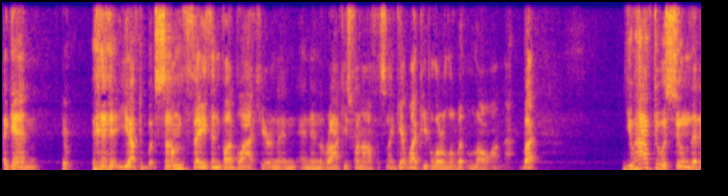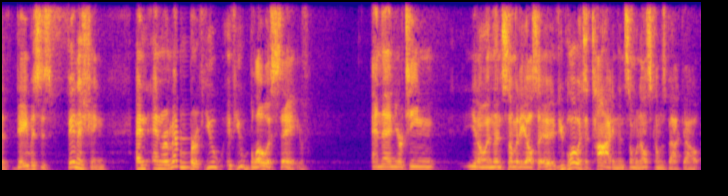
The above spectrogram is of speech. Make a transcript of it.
again you have to put some faith in Bud Black here and, and, and in the Rockies front office. And I get why people are a little bit low on that. But you have to assume that if Davis is finishing, and and remember, if you if you blow a save and then your team, you know, and then somebody else, if you blow it to tie and then someone else comes back out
